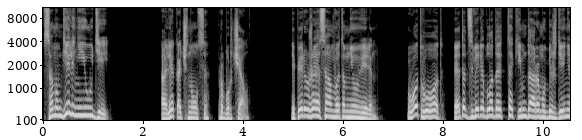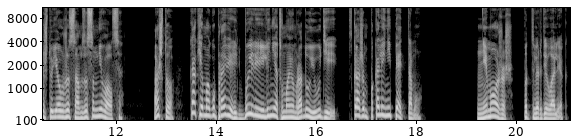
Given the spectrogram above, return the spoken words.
в самом деле не иудей?» Олег очнулся, пробурчал. «Теперь уже я сам в этом не уверен. Вот-вот, этот зверь обладает таким даром убеждения, что я уже сам засомневался. А что, как я могу проверить, были или нет в моем роду иудеи, скажем, поколений пять тому?» «Не можешь», — подтвердил Олег.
